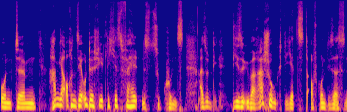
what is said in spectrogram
und ähm, haben ja auch ein sehr unterschiedliches Verhältnis zu Kunst. Also die, diese Überraschung, die jetzt aufgrund dieses,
